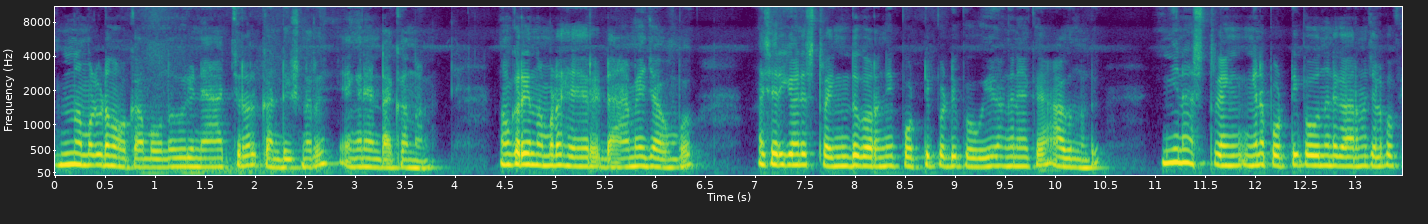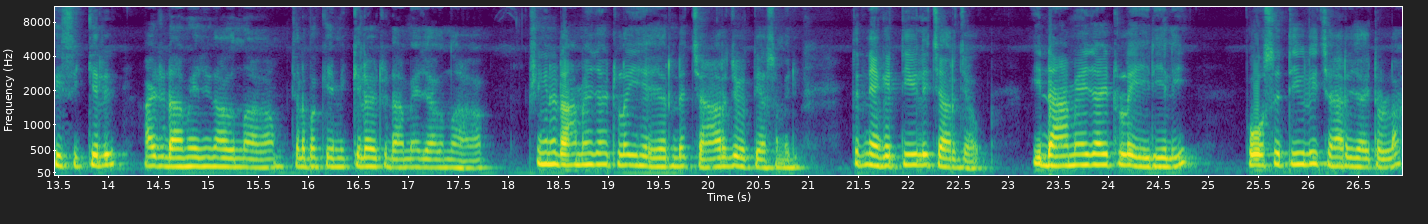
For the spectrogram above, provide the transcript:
ഇന്ന് നമ്മളിവിടെ നോക്കാൻ പോകുന്നത് ഒരു നാച്ചുറൽ കണ്ടീഷണർ എങ്ങനെ ഉണ്ടാക്കാമെന്നാണ്. നമുക്കറിയാം നമ്മുടെ ഹെയർ ഡാമേജ് ആകുമ്പോൾ അത് ശരിക്കും അതിന്റെ സ്ട്രെങ്ത് കുറഞ്ഞ് പൊട്ടി പൊട്ടി പോവുകയോ അങ്ങനെയൊക്കെ ആകുന്നുണ്ട്. ഇങ്ങനെ സ്ട്രെങ് ഇങ്ങനെ പൊട്ടി പോകുന്നതിന്റെ കാരണം ചിലപ്പോൾ ഫിസിക്കൽ ആയിട്ട് ഡാമേജ് ആകുന്നതാകാം ചിലപ്പോൾ കെമിക്കലായിട്ട് ഡാമേജ് ആകുന്നതാകാം. പക്ഷെ ഇങ്ങനെ ഡാമേജ് ആയിട്ടുള്ള ഈ ഹെയറിന്റെ ചാർജ് വ്യത്യാസം വരും. ഇത് നെഗറ്റീവ്ലി ചാർജ് ആവും. ഈ ഡാമേജ് ആയിട്ടുള്ള ഏരിയയിൽ പോസിറ്റീവ്ലി ചാർജ് ആയിട്ടുള്ള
